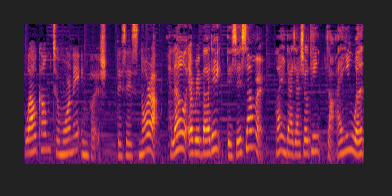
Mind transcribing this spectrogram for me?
welcome to Morning English. This is Norah. Hello, everybody. This is Summer. 欢迎大家收听早安英文。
